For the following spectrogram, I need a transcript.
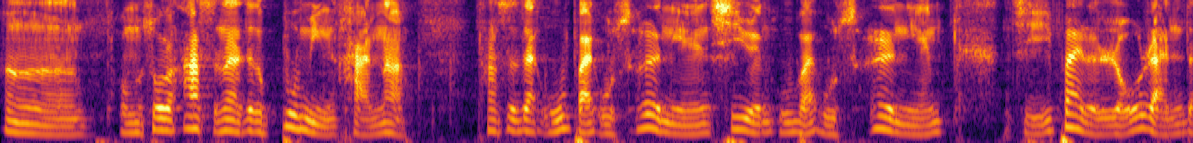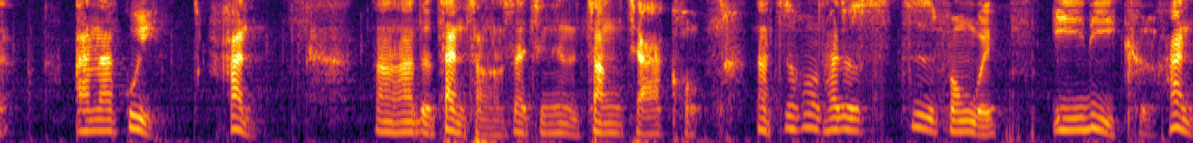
嗯，我们说了阿史那这个不敏汗呐，他是在五百五十二年，西元五百五十二年击败了柔然的阿那贵汗，那他的战场是在今天的张家口，那之后他就是自封为伊利可汗。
